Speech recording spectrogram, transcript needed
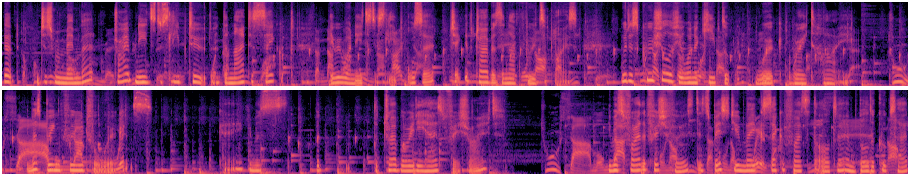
Good. Just remember, tribe needs to sleep too. The night is sacred. Everyone needs to sleep. Also, check if tribe has enough food supplies. Food is crucial if you want to keep the work rate high. You must bring food for workers. Okay, you must... But the tribe already has fish, right? You must fry the fish first. It's best you make sacrifice at the altar and build a cook's hut.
